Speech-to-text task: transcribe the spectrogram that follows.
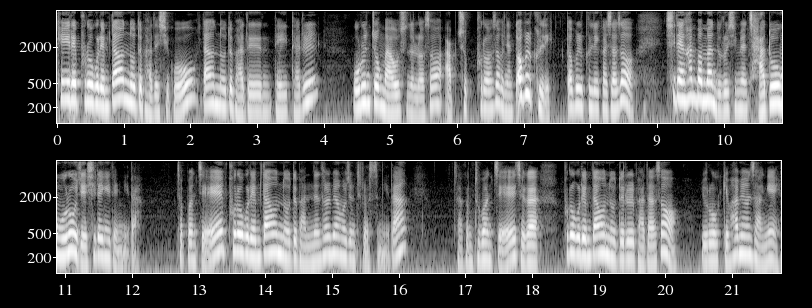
K랩 프로그램 다운로드 받으시고 다운로드 받은 데이터를 오른쪽 마우스 눌러서 압축 풀어서 그냥 더블 클릭, 더블 클릭하셔서 실행 한 번만 누르시면 자동으로 이제 실행이 됩니다. 첫 번째 프로그램 다운로드 받는 설명을 좀 드렸습니다. 자, 그럼 두 번째 제가 프로그램 다운로드를 받아서 이렇게 화면상에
